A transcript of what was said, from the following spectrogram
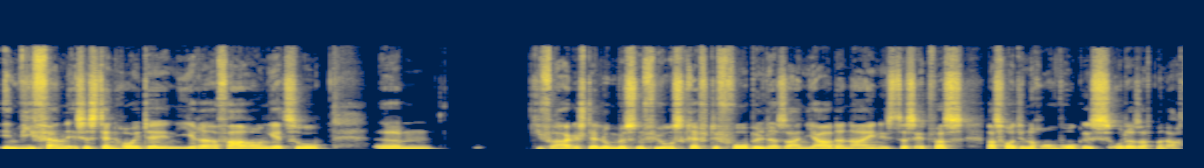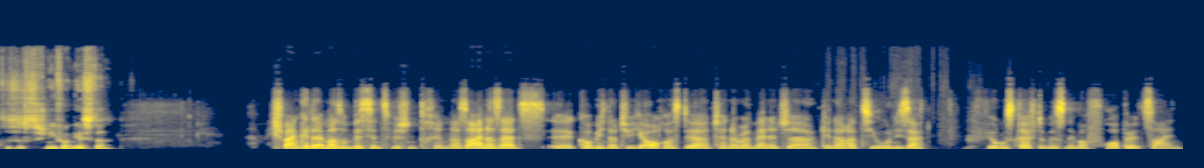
Inwiefern ist es denn heute in Ihrer Erfahrung jetzt so, ähm, die Fragestellung, müssen Führungskräfte Vorbilder sein, ja oder nein? Ist das etwas, was heute noch en vogue ist oder sagt man, ach, das ist Schnee von gestern? Ich schwanke da immer so ein bisschen zwischendrin. Also einerseits äh, komme ich natürlich auch aus der General Manager Generation, die sagt, Führungskräfte müssen immer Vorbild sein.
